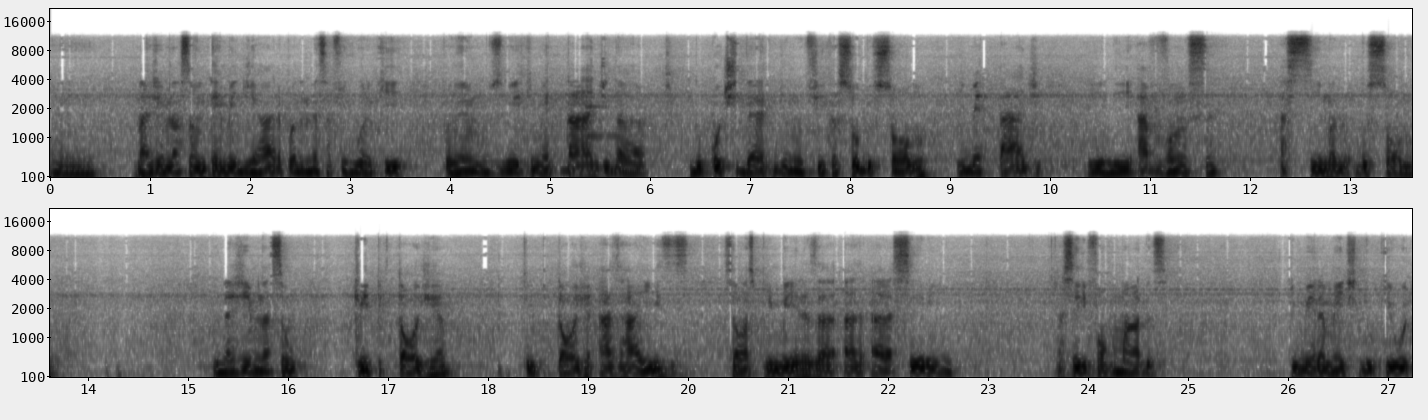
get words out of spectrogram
É, na germinação intermediária, nessa figura aqui, podemos ver que metade da, do cotidiano fica sob o solo e metade ele avança acima do solo. E na germinação criptógea, criptógea as raízes são as primeiras a, a, a serem a serem formadas primeiramente do que o,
